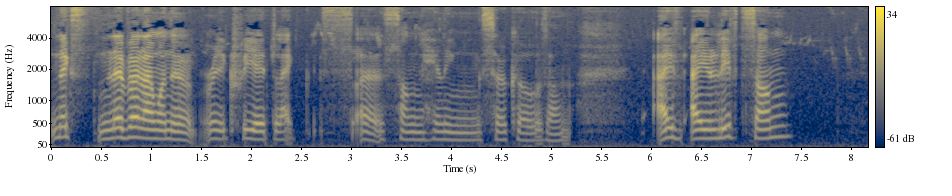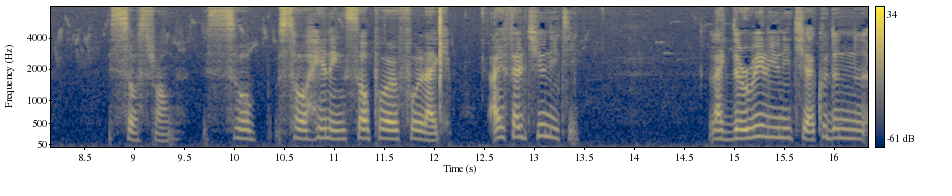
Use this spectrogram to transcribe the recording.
next level i want to really create like uh, song healing circles on i've i lived some it's so strong so so healing so powerful like i felt unity. Like the real unity. I couldn't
